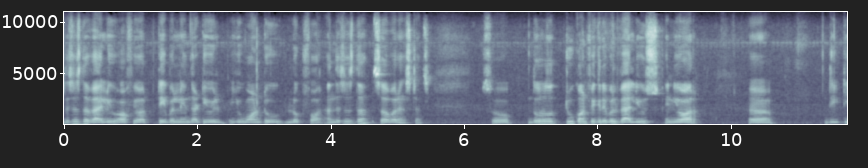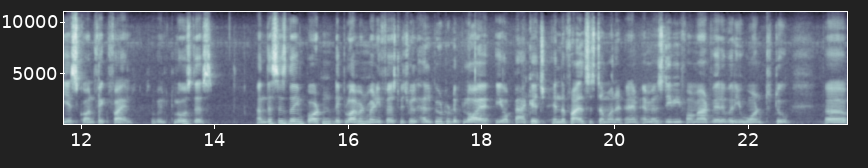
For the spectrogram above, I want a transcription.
this is the value of your table name that you will you want to look for and this is the server instance so those are two configurable values in your uh, dts config file. So we'll close this. And this is the important deployment manifest which will help you to deploy your package in the file system on an msdb format wherever you want to uh,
